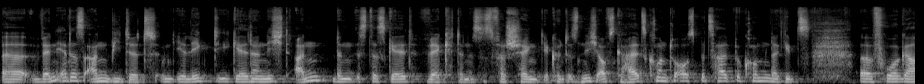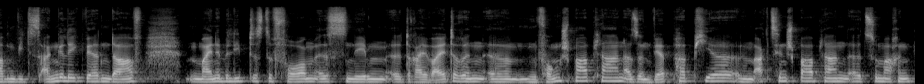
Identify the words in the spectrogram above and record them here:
Äh, wenn er das anbietet und ihr legt die Gelder nicht an, dann ist das Geld weg, dann ist es verschenkt. Ihr könnt es nicht aufs Gehaltskonto ausbezahlt bekommen. Da gibt es äh, Vorgaben, wie das angelegt werden darf. Meine beliebteste Form ist neben äh, drei weiteren äh, einen Fondssparplan, also ein Wertpapier, einen Aktiensparplan äh, zu machen.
